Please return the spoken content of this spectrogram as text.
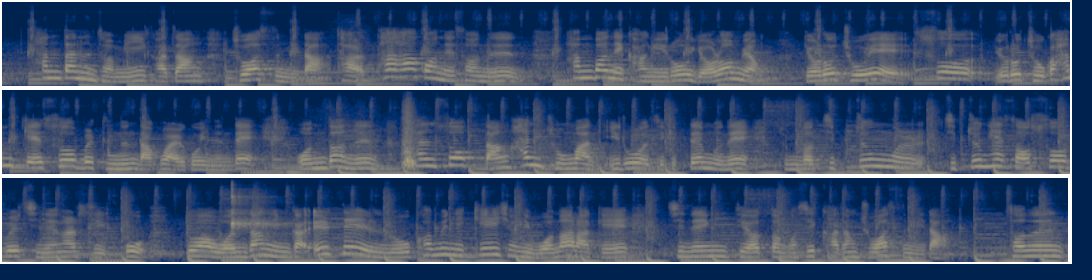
다는 점이 가장 좋았습니다. 다- 타 학원에서는 한 번의 강의로 여러 명, 여러 조의 수업, 여러 조가 함께 수업을 듣는다고 알고 있는데 원더는 한 수업당 한 조만 이루어지기 때문에 좀 더 집중을 집중해서 수업을 진행할 수 있고 또한 원장님과 1대1로 커뮤니케이션이 원활하게 진행되었던 것이 가장 좋았습니다. 저는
